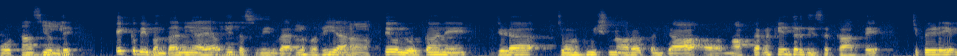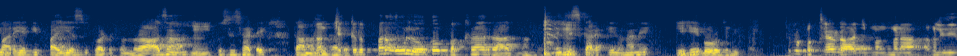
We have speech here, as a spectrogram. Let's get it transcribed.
ਵੋਟਾਂ ਸੀ ਉੱਥੇ। ਇੱਕ ਵੀ ਬੰਦਾ ਨਹੀਂ ਆਇਆ ਉਹਦੀ ਤਸਵੀਰ ਵਾਇਰਲ ਹੋ ਰਹੀ ਆ। ਤੇ ਉਹ ਲੋਕਾਂ ਨੇ ਜਿਹੜਾ ਚੋਣ ਕਮਿਸ਼ਨ ਔਰ ਪੰਜਾਬ ਮਾਫ ਕਰਨਾ ਕੇਂਦਰ ਦੀ ਸਰਕਾਰ ਤੇ ਚਪੇੜ ਮਾਰੀ ਹੈ ਕਿ ਭਾਈ ਅਸੀਂ ਤੁਹਾਡੇ ਤੋਂ ਨਾਰਾਜ਼ ਹਾਂ। ਤੁਸੀਂ ਸਾਡੇ ਕੰਮ ਨਹੀਂ ਕਰ ਪਰ ਉਹ ਲੋਕ ਵੱਖਰਾ ਰਾਜ ਮੰਗਦੇ ਨੇ ਜਿਸ ਕਰਕੇ ਉਹਨਾਂ ਨੇ ਇਹ ਵੋਟ ਨਹੀਂ ਪਾਈ ਚਲੋ ਵੱਖਰਾ ਰਾਜ ਮੰਗਣਾ ਅਗਲੀ ਦੀ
